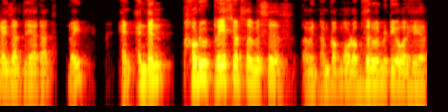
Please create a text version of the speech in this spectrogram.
retries are there, right? And and then how do you trace your services? I mean, I'm talking about observability over here.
